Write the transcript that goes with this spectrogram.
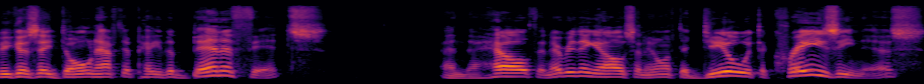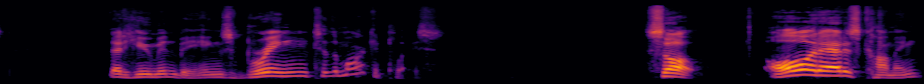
Because they don't have to pay the benefits and the health and everything else, and they don't have to deal with the craziness that human beings bring to the marketplace. So, all of that is coming.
